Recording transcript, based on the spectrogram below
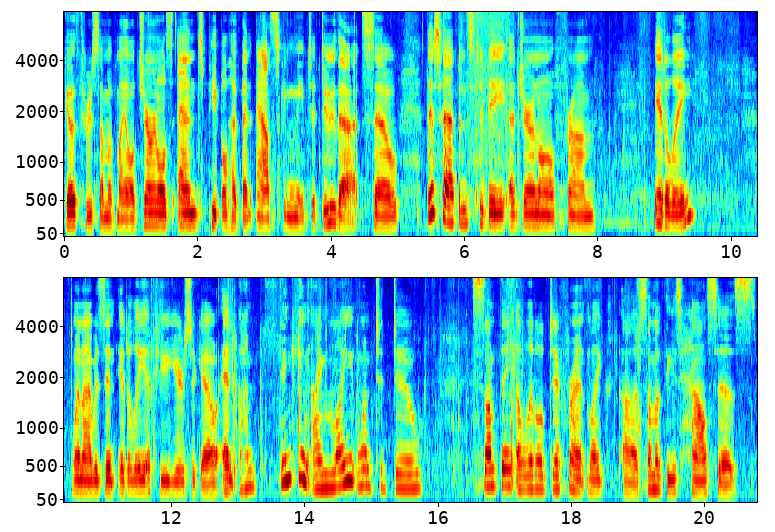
go through some of my old journals and people have been asking me to do that. So this happens to be a journal from Italy when I was in Italy a few years ago and I'm thinking I might want to do something a little different like uh, some of these houses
